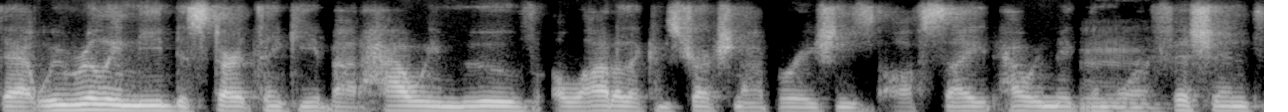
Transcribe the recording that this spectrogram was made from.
that we really need to start thinking about how we move a lot of the construction operations offsite, how we make them mm. more efficient,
